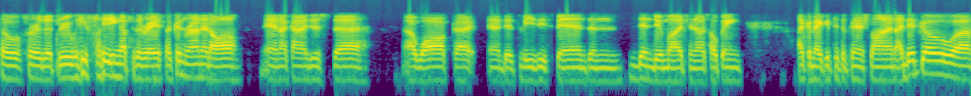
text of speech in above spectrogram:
so for the three weeks leading up to the race, I couldn't run at all, and I kind of just uh, I walked I, and did some easy spins and didn't do much. And I was hoping I could make it to the finish line. I did go. Uh,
